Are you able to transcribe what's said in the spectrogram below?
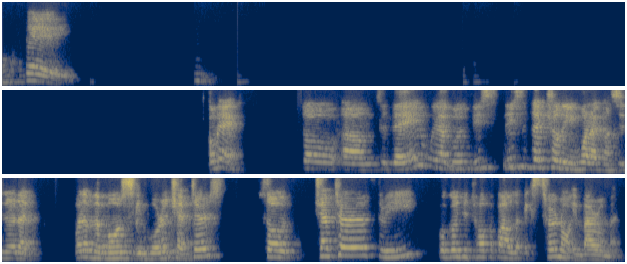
Okay. Okay, so um, today we are going, this, this is actually what I consider like one of the most important chapters. So chapter three, we're going to talk about the external environment,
